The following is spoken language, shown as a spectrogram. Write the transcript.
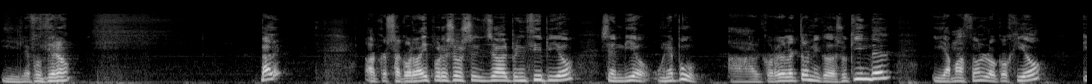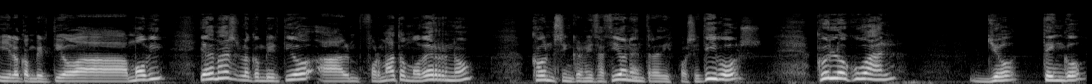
y le funcionó. ¿Vale? ¿Os acordáis? Por eso os he dicho al principio, se envió un EPUB al correo electrónico de su Kindle y Amazon lo cogió y lo convirtió a Mobi y además lo convirtió al formato moderno con sincronización entre dispositivos, con lo cual yo tengo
